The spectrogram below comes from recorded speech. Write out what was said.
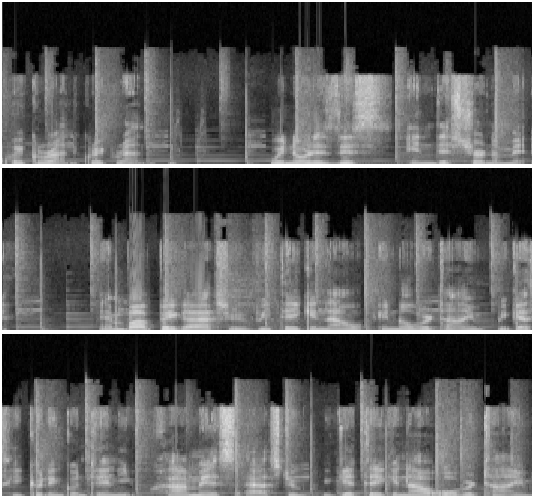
quick rant, quick rant. We noticed this in this tournament. Mbappe got asked to be taken out in overtime because he couldn't continue. James asked to get taken out overtime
